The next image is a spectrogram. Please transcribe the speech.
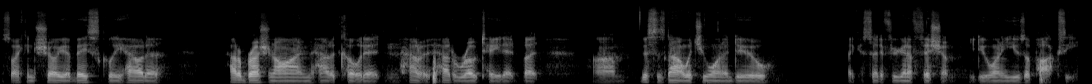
so I can show you basically how to how to brush it on, how to coat it, and how to how to rotate it. But um, this is not what you want to do. Like I said, if you're going to fish them, you do want to use epoxy.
